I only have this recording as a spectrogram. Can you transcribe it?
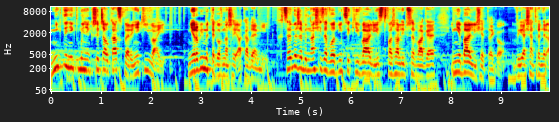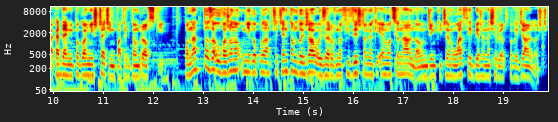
Nigdy nikt mu nie krzyczał Kacper, nie kiwaj. Nie robimy tego w naszej akademii. Chcemy, żeby nasi zawodnicy kiwali, stwarzali przewagę i nie bali się tego, wyjaśnia trener Akademii Pogoni Szczecin Patryk Dąbrowski. Ponadto zauważono u niego ponadprzeciętną dojrzałość zarówno fizyczną, jak i emocjonalną, dzięki czemu łatwiej bierze na siebie odpowiedzialność.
